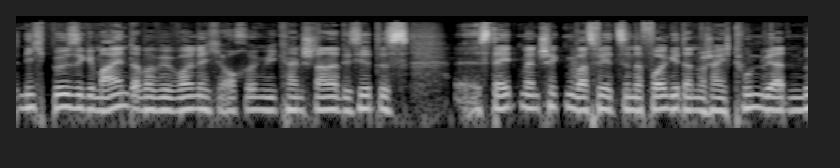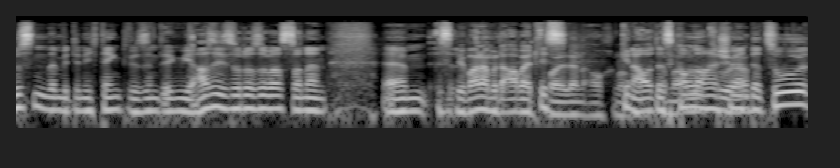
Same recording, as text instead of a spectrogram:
nicht böse gemeint, aber wir wollen euch auch irgendwie kein standardisiertes äh, Statement schicken, was wir jetzt in der Folge dann wahrscheinlich tun werden müssen, damit ihr nicht denkt, wir sind irgendwie Assis oder sowas, sondern ähm, es, wir waren ja mit Arbeit voll ist, dann auch noch. Genau, das kommt noch erschwerend dazu.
